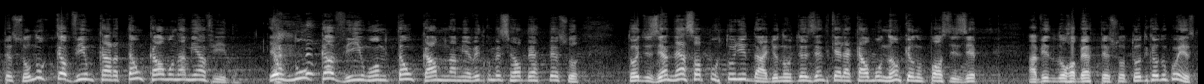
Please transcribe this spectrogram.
Pessoa, nunca vi um cara tão calmo na minha vida. Eu nunca vi um homem tão calmo na minha vida como esse Roberto Pessoa. Estou dizendo nessa oportunidade. Eu não estou dizendo que ele é calmo, não, porque eu não posso dizer a vida do Roberto Pessoa toda que eu não conheço.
